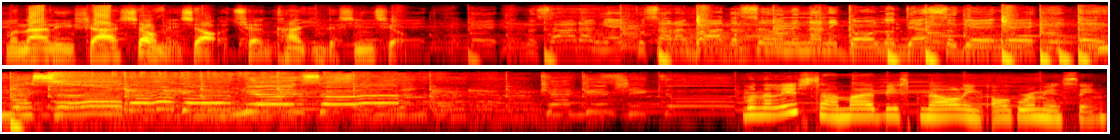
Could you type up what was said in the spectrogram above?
蒙娜丽莎笑没笑，全看你的心情。Mona Lisa might be smiling or grimacing,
